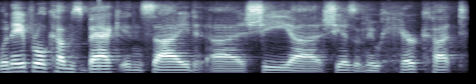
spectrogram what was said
when April comes back inside, uh, she uh, she has a new haircut,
